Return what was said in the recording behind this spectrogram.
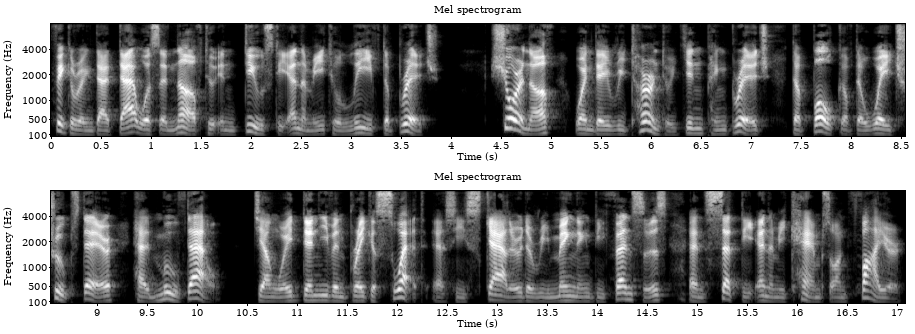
figuring that that was enough to induce the enemy to leave the bridge. Sure enough, when they returned to Yinping Bridge, the bulk of the Wei troops there had moved out. Jiang Wei didn't even break a sweat as he scattered the remaining defenses and set the enemy camps on fire.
